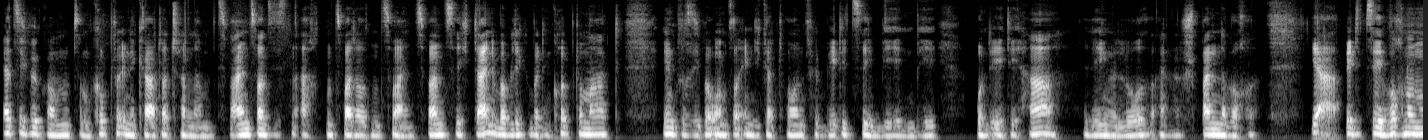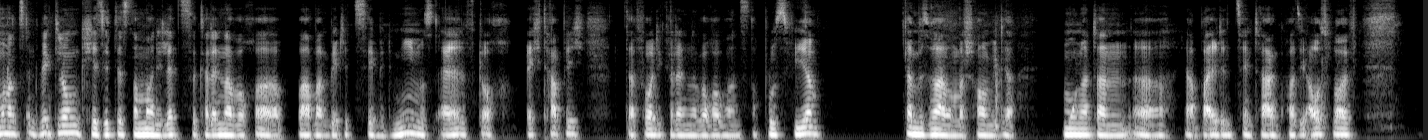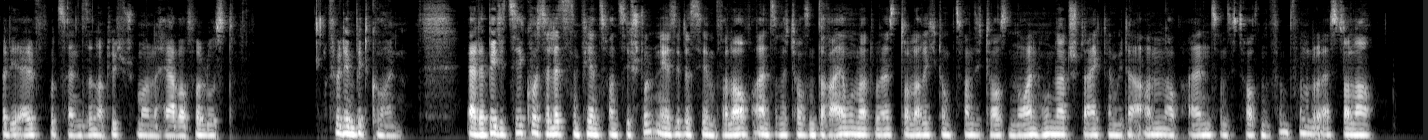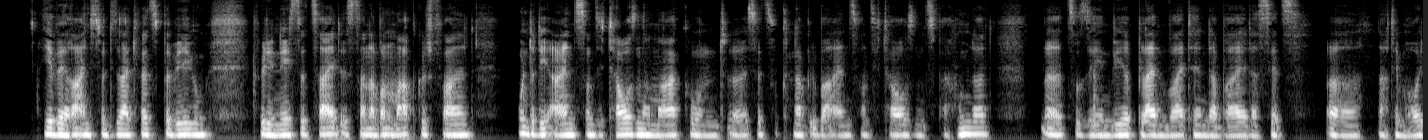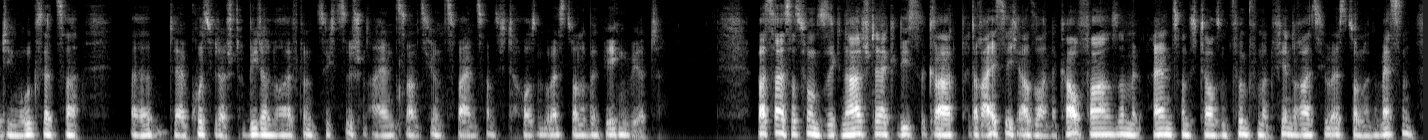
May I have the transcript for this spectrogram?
Herzlich willkommen zum Krypto-Indikator-Channel am 22.08.2022. Dein Überblick über den Kryptomarkt inklusive unserer Indikatoren für BTC, BNB und ETH. Legen wir los. Eine spannende Woche. Ja, BTC Wochen- und Monatsentwicklung. Hier seht ihr es nochmal. Die letzte Kalenderwoche war beim BTC mit minus 11, doch recht happig. Davor die Kalenderwoche waren es noch plus 4. Da müssen wir einfach mal schauen, wie der Monat dann äh, ja bald in 10 Tagen quasi ausläuft weil die 11% sind natürlich schon mal ein herber Verlust für den Bitcoin. Ja, der BTC-Kurs der letzten 24 Stunden, ihr seht das hier im Verlauf, 21.300 US-Dollar Richtung 20.900, steigt dann wieder an auf 21.500 US-Dollar. Hier wäre eigentlich so die Seitwärtsbewegung für die nächste Zeit, ist dann aber nochmal abgefallen unter die 21.000er Marke und äh, ist jetzt so knapp über 21.200 äh, zu sehen. Wir bleiben weiterhin dabei, dass jetzt äh, nach dem heutigen Rücksetzer der Kurs wieder stabiler läuft und sich zwischen 21 und 22.000 US-Dollar bewegen wird. Was heißt das für unsere Signalstärke? Die ist gerade bei 30, also eine Kaufphase mit 21.534 US-Dollar gemessen.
